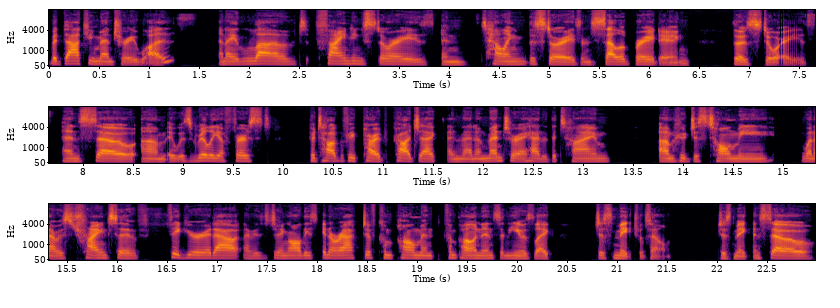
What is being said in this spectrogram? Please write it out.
But documentary was, and I loved finding stories and telling the stories and celebrating those stories. And so um, it was really a first photography part project. And then a mentor I had at the time um, who just told me when I was trying to figure it out, I was doing all these interactive component components, and he was like, just make the film, just make. And so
